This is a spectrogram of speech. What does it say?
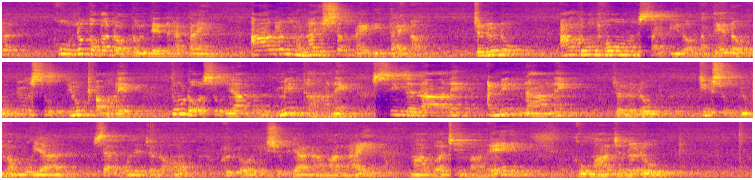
ခုနှုတ်ကပတ်တော်တုန်တဲ့အတိုင်းအားလုံးမလိုက်ရှောက်နိုင်တဲ့တိုင်အောင်ကျွန်တော်တို့အာသုံးဖုံးစိုက်ပြီးတော့အသေးတော်ကိုပြုစုပြုထောင်တဲ့သူတော်စုများကိုမေတ္တာနဲ့စေတနာနဲ့အနစ်နာနဲ့ကျွန်တော်တို့ကြည့်စုပြုထောင်မှုရဆက်ကိုလည်းကျွန်တော်ခရစ်တော်ယေရှုဖျားနာမ၌မှာသွားချင်ပါတယ်ခုမှကျွန်တော်တို့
